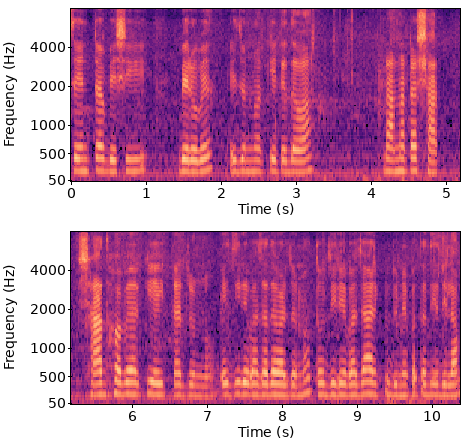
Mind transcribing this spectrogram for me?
সেন্টটা বেশি বেরোবে, এই জন্য আর কি এটা দেওয়া। রান্নাটা স্বাদ স্বাদ হবে আর কি এইটার জন্য, এই জিরে ভাজা দেওয়ার জন্য। তো জিরে ভাজা আর একটু ধনে পাতা দিয়ে দিলাম।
